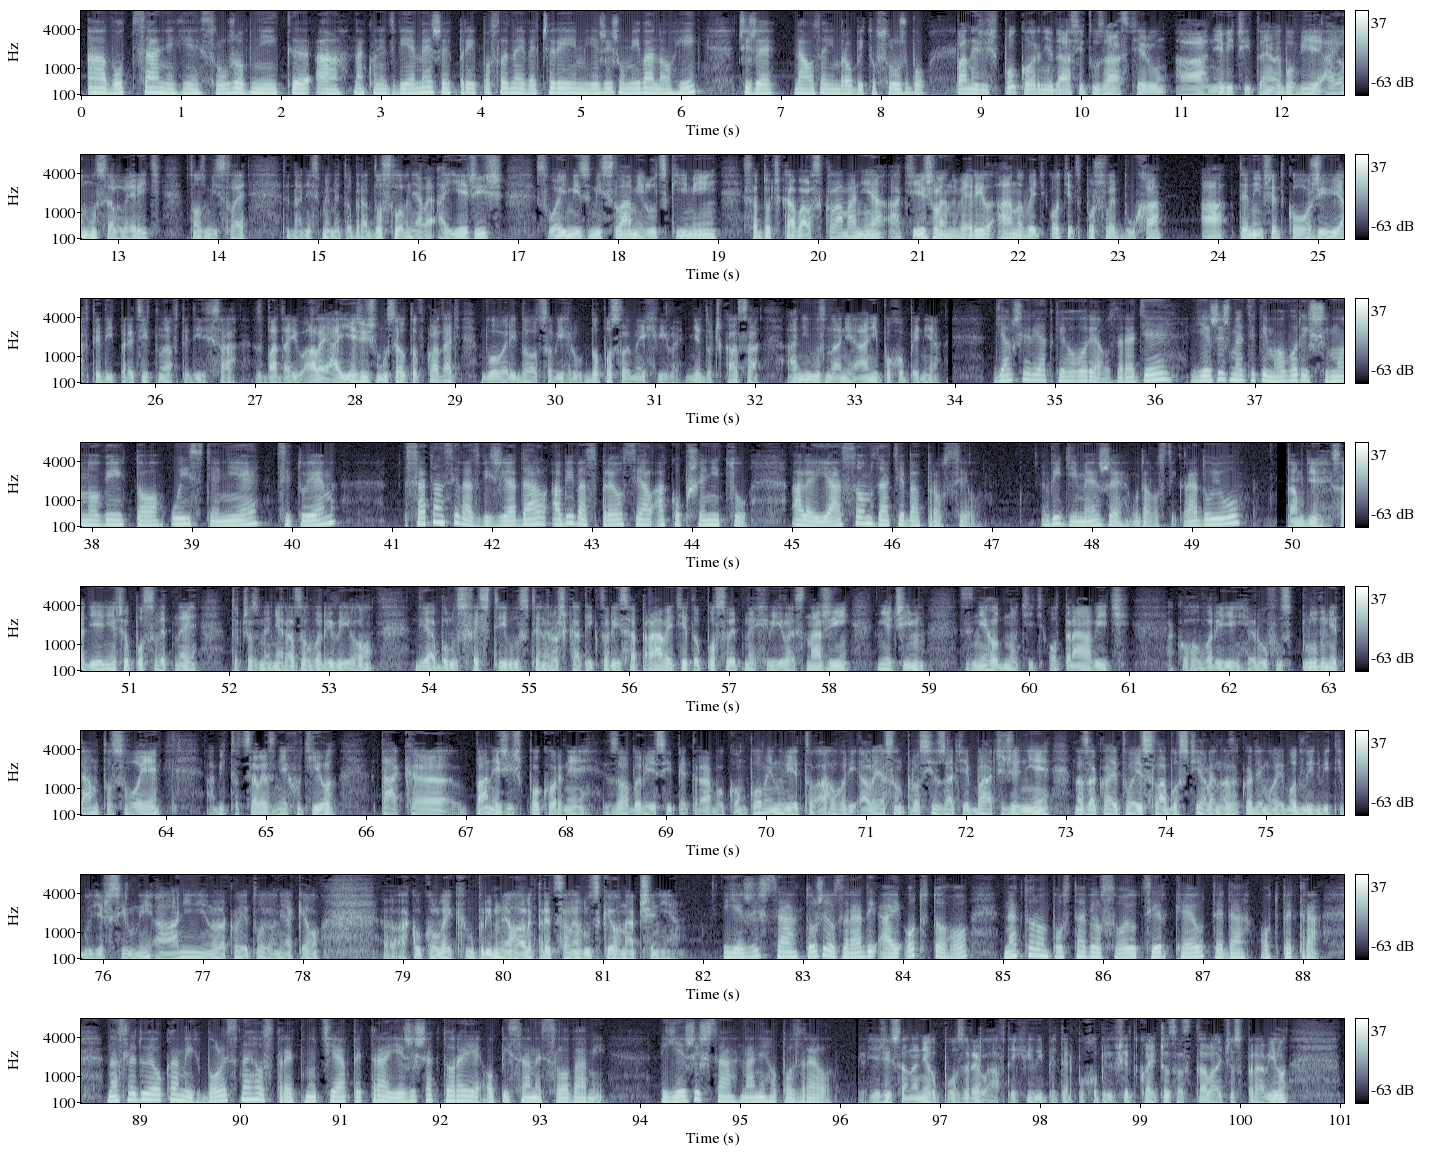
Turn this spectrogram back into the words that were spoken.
a vodca nech je služobník a nakoniec vieme, že pri poslednej večeri im Ježiš umýva nohy, čiže naozaj im robí tú službu. Pán Ježiš pokorne dá si tú zásteru a nevyčíta, lebo vie, aj on musel veriť v tom zmysle, teda nesmieme to brať doslovne, ale aj Ježiš svojimi zmyslami ľudskými sa dočkával sklamania a tiež len veril, áno, veď Otec pošle ducha, a ten im všetko oživí a vtedy precitnú a vtedy sa zbadajú. Ale aj Ježiš musel to vkladať v dôvery do otcových rúk do poslednej chvíle. Nedočkal sa ani uznania, ani pochopenia. Ďalšie riadky hovoria o zrade. Ježiš medzi tým hovorí Šimonovi to uistenie, citujem, Satan si vás vyžiadal, aby vás preosial ako pšenicu, ale ja som za teba prosil. Vidíme, že udalosti gradujú, tam, kde sa deje niečo posvetné, to, čo sme neraz hovorili o Diabolus Festivus, ten roškatý, ktorý sa práve tieto posvetné chvíle snaží niečím znehodnotiť, otráviť, ako hovorí Rufus, pluvne tamto svoje, aby to celé znechutil. Tak e, pán Ježiš pokorne zoberie si Petra bokom, pomenuje to a hovorí, ale ja som prosil za teba, čiže nie na základe tvojej slabosti, ale na základe mojej modlitby ty budeš silný a ani nie na základe tvojho nejakého akokoľvek úprimného, ale predsa len ľudského nadšenia. Ježiš sa dožil zrady aj od toho, na ktorom postavil svoju cirkev, teda od Petra. Nasleduje okamih bolestného stretnutia Petra Ježiša, ktoré je opísané slovami. Ježiš sa na neho pozrel. Ježiš sa na neho pozrel a v tej chvíli Peter pochopil všetko, aj čo sa stalo, aj čo spravil.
